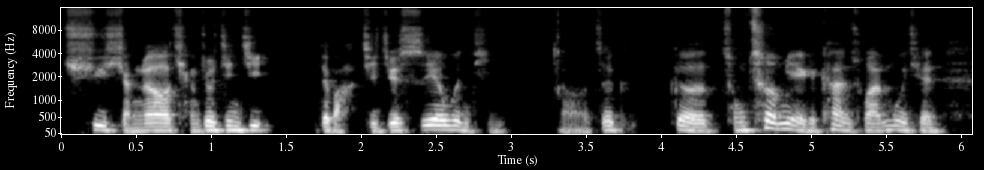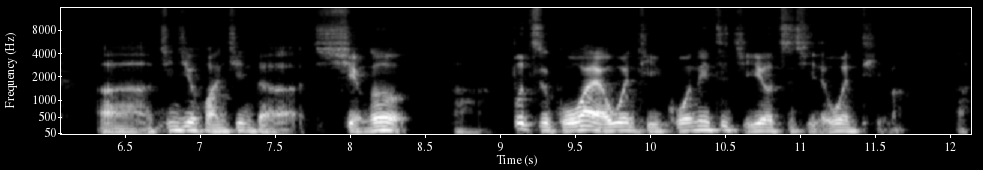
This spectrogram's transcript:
去想要抢救经济，对吧？解决失业问题啊，这个从侧面也可以看出来，目前呃经济环境的险恶啊，不止国外有问题，国内自己也有自己的问题嘛啊。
